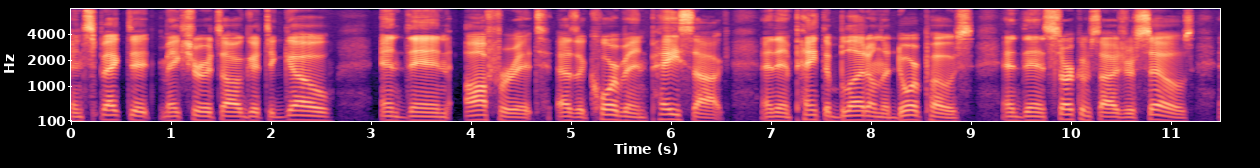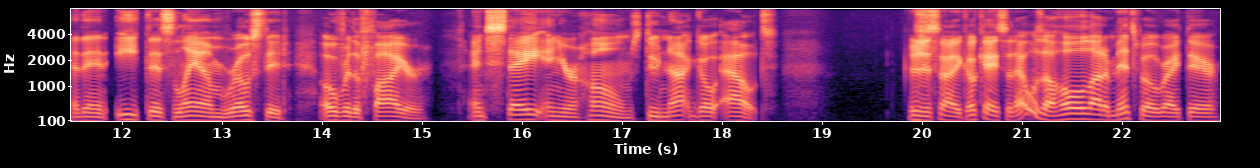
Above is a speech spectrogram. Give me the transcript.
inspect it, make sure it's all good to go, and then offer it as a korban pesach, and then paint the blood on the doorpost, and then circumcise yourselves, and then eat this lamb roasted over the fire, and stay in your homes. Do not go out. It's just like, okay, so that was a whole lot of mitzvot right there.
